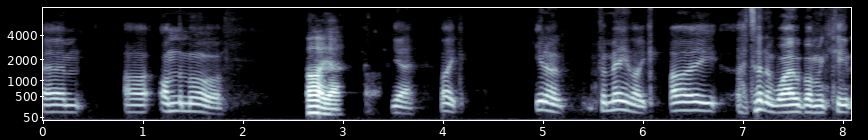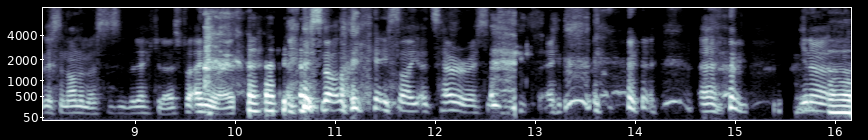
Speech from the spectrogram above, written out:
Um, uh, on the moor. Oh yeah, Yeah, like you know, for me, like I, I don't know why we're going to keep this anonymous. This is ridiculous. But anyway, it's not like he's like a terrorist or something. um, you know, Uh,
